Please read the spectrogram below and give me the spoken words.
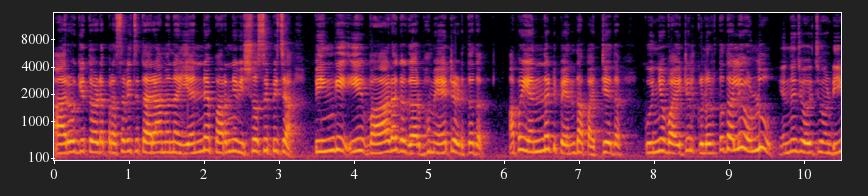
ആരോഗ്യത്തോടെ പ്രസവിച്ച് തരാമെന്ന് എന്നെ പറഞ്ഞ് വിശ്വസിപ്പിച്ച പിങ്കി ഈ വാടക ഗർഭം ഏറ്റെടുത്തത്. അപ്പോൾ എന്നിട്ട് ഇപ്പം എന്താ പറ്റിയത്? കുഞ്ഞു വയറ്റിൽ കിളിർത്തതല്ലേ ഉള്ളൂ എന്ന് ചോദിച്ചുകൊണ്ട് ഈ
